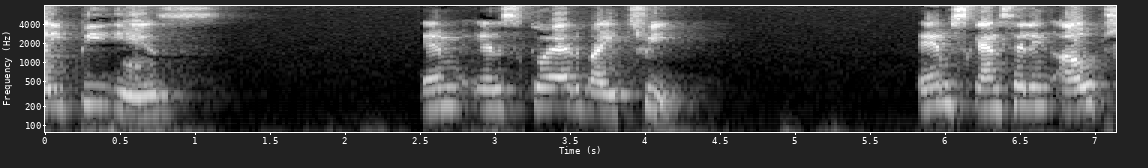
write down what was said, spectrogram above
ip is ml square by 3. m's cancelling out.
